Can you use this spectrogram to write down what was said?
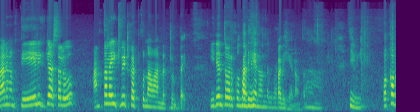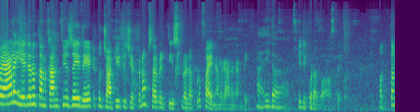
కానీ మనకు తేలిగ్గా అసలు అంత లైట్ వెయిట్ కట్టుకున్నామా అన్నట్టు ఉంటాయి. ఇది ఎంతవరకు ఉంది పదిహేను వందలు. పదిహేను వందలు. ఇవి. ఒకవేళ ఏదైనా తను కన్ఫ్యూజ్ అయ్యి రేటు కొంచెం అటు ఇటు చెప్పినా ఒకసారి మీరు తీసుకునేటప్పుడు ఫైనల్గా అడగండి. ఇదో. ఇది కూడా బాగుంది. మొత్తం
